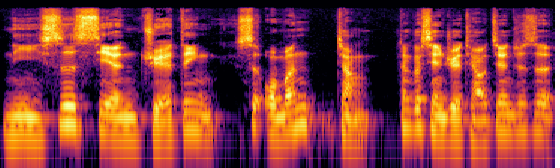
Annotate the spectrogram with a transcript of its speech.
你是先决定是我们讲那个先决条件，就是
